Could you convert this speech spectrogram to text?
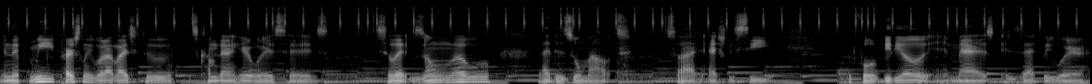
And then for me personally, what I like to do is come down here where it says select zoom level. I like to zoom out so I can actually see the full video and mask exactly where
